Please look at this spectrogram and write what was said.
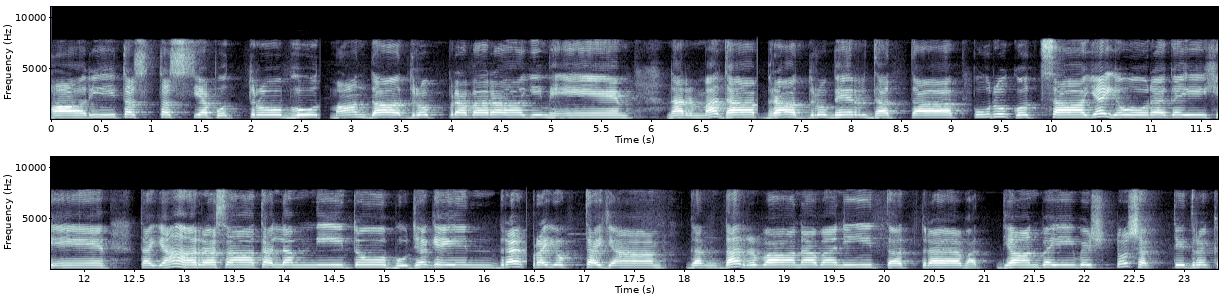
हारीतस्तस्य पुत्रो भूत् मान्दादृप्रवरायिमे नर्मदा भ्रातृभिर्दत्ता पुरुकुत्साययोरगैः तया रसातलं नीतो भुजगेन्द्रप्रयुक्तया गन्धर्वानवनी तत्र वध्यान् वै विष्णुशक्तिधृक्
